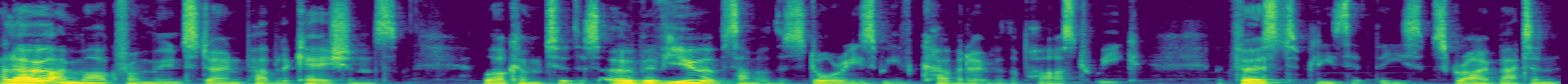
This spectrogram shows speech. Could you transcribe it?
Hello, I'm Mark from Moonstone Publications. Welcome to this overview of some of the stories we've covered over the past week. But first, please hit the subscribe button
